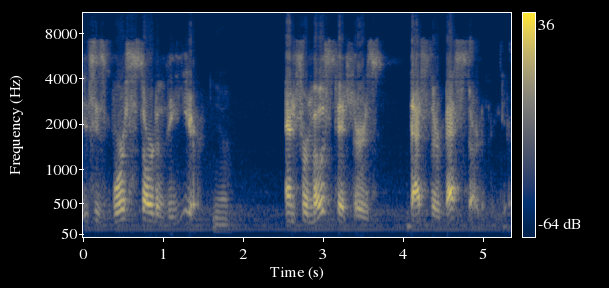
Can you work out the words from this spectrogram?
is his worst start of the year. Yeah. And for most pitchers, that's their best start of the year.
